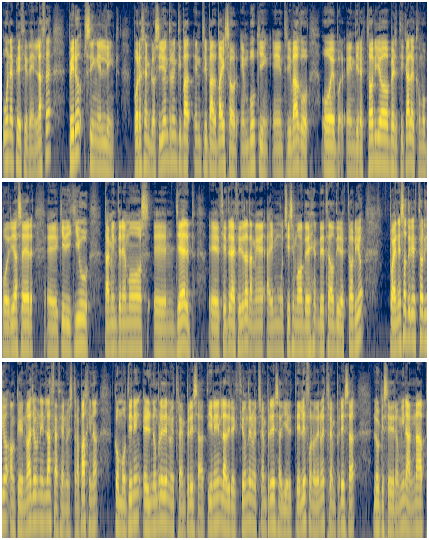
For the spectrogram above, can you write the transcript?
una especie de enlaces, pero sin el link. Por ejemplo, si yo entro en, TripAdvisor, en Booking, en Trivago o en directorios verticales como podría ser eh, KDQ, también tenemos eh, Yelp, etcétera, etcétera, también hay muchísimos de, de estos directorios. Pues en esos directorios, aunque no haya un enlace hacia nuestra página, como tienen el nombre de nuestra empresa, tienen la dirección de nuestra empresa y el teléfono de nuestra empresa, lo que se denomina NAP,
